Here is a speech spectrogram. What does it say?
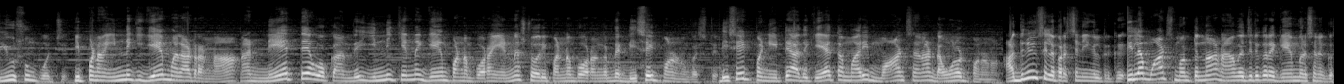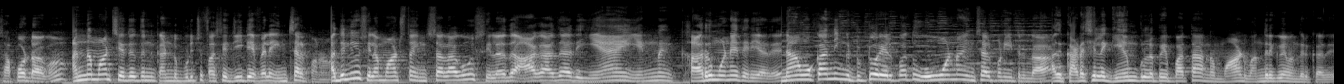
வியூஸும் போச்சு. இப்போ நான் இன்னைக்கு கேம் விளையாடுறேன்னா நான் நேத்தே உட்காந்து இன்னைக்கு என்ன கேம் பண்ண போறேன் என்ன ஸ்டோரி பண்ண போறேங்கிறத டிசைட் பண்ணணும் ஃபர்ஸ்ட் டிசைட் பண்ணிட்டு அதுக்கு ஏத்த மாதிரி மாட்ஸ் எல்லாம் டவுன்லோட் பண்ணணும். அதுலயும் சில பிரச்சனைகள் இருக்கு. சில மாட்ஸ் மட்டும்தான் நான் வச்சிருக்கிற கேம் வெர்ஷனுக்கு சப்போர்ட் ஆகும். அந்த மாட்ஸ் எதுன்னு கண்டுபிடிச்சு ஃபர்ஸ்ட் ஜிடிஎஃப்ல இன்ஸ்டால் பண்ணணும். அதுலயும் சில மாட்ஸ் தான் இன்ஸ்டால் ஆகும் சிலது ஆகாது அது ஏன் என்ன கருமனே தெரியாது நான் உட்காந்து இங்கே டுட்டோரியல் பார்த்து ஒவ்வொன்றா இன்ஸ்டால் பண்ணிட்டு இருந்தா அது கடைசியில் கேம்குள்ளே போய் பார்த்தா அந்த மாடு வந்திருக்கவே வந்திருக்காது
